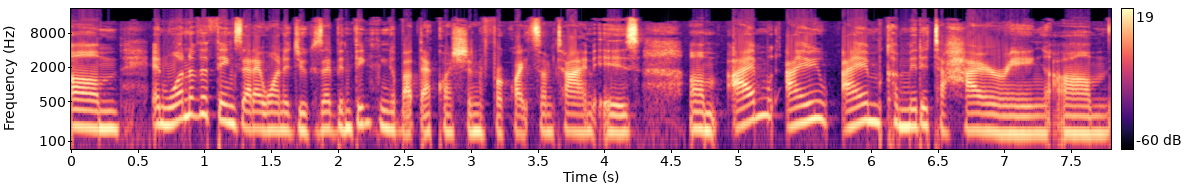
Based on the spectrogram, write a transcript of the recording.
Um, and one of the things that I want to do, because I've been thinking about that question for quite some time, is um, I'm I I am committed to hiring. Um,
